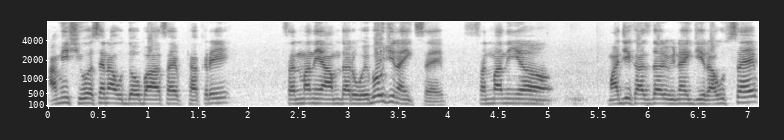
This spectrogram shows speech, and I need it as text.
आम्ही शिवसेना उद्धव बाळासाहेब ठाकरे सन्माननीय आमदार वैभवजी नाईक साहेब सन्माननीय माजी खासदार विनायकजी राऊत साहेब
